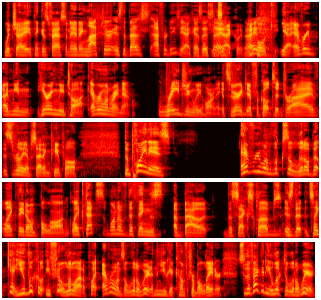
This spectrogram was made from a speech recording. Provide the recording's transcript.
which I think is fascinating. Laughter is the best aphrodisiac, as they say. exactly. right? People, yeah. Every, I mean, hearing me talk, everyone right now, ragingly horny. It's very difficult to drive. This is really upsetting people. The point is, everyone looks a little bit like they don't belong. Like that's one of the things about the sex clubs is that it's like, yeah, you look, you feel a little out of place. Everyone's a little weird, and then you get comfortable later. So the fact that he looked a little weird,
